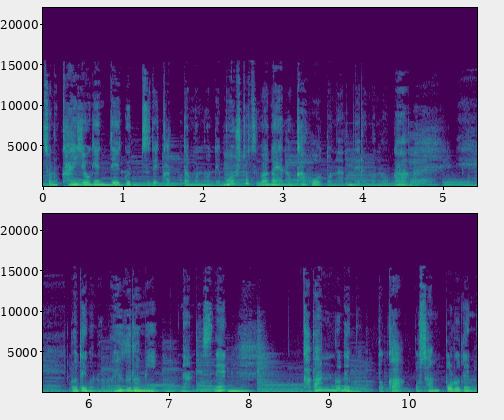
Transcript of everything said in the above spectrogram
その会場限定グッズで買ったものでもう一つ我が家の家宝となってるものが、えー、ロデムのぬいぐるみなんですね。カバンロデムとかお散歩ロデム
